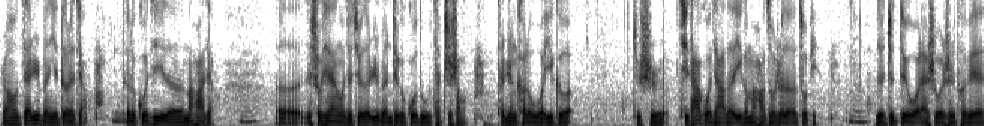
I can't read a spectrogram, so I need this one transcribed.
然后在日本也得了奖，得了国际的漫画奖。呃，首先我就觉得日本这个国度，它至少它认可了我一个，就是其他国家的一个漫画作者的作品。我觉得这对我来说是特别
